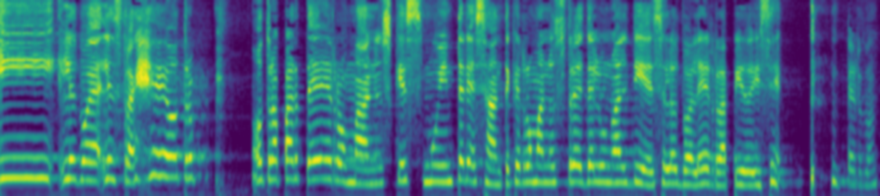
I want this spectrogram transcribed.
Y les, voy les traje otra parte de Romanos que es muy interesante, que es Romanos 3 del 1 al 10, se los voy a leer rápido. Dice, perdón,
